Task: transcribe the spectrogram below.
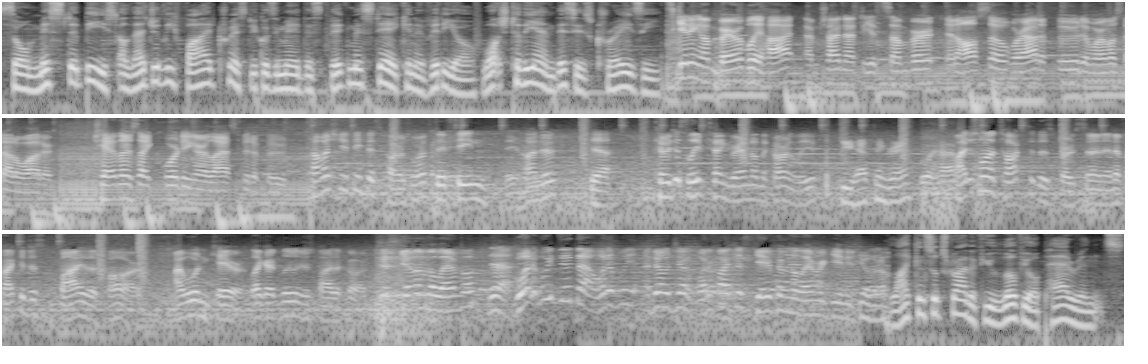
So Mr. Beast allegedly fired Chris because he made this big mistake in a video. Watch to the end, this is crazy. It's getting unbearably hot. I'm trying not to get sunburnt. And also, we're out of food and we're almost out of water. Chandler's like hoarding our last bit of food. How much do you think this car is worth? 1500 Yeah. Can we just leave 10 grand on the car and leave? Do you have 10 grand? I just want to talk to this person, and if I could just buy the car, I wouldn't care. Like, I'd literally just buy the car. Just give him the Lambo? Yeah. What if we did that? What if we, I don't joke, what if I just gave him the Lamborghini? Like and subscribe if you love your parents.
